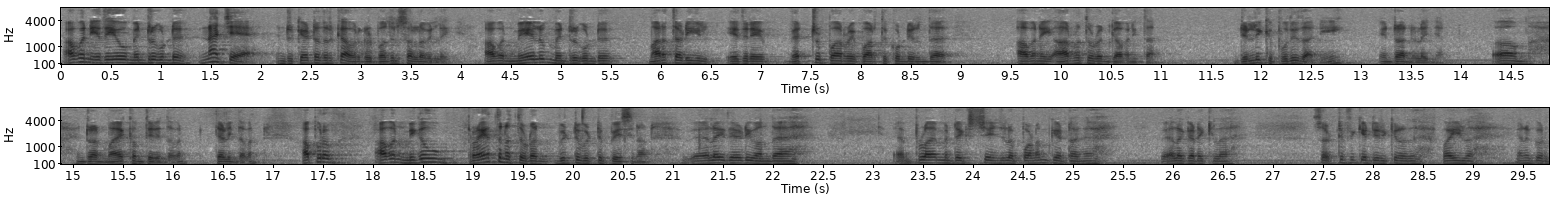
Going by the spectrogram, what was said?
அவன் எதையோ மென்று கொண்டு என்னாச்சே? என்று கேட்டதற்கு அவர்கள் பதில் சொல்லவில்லை. அவன் மேலும் மென்று கொண்டு மரத்தடியில் எதிரே வெற்று பார்வை பார்த்து கொண்டிருந்த அவனை ஆர்வத்துடன் கவனித்தான். டெல்லிக்கு புதிதா நீ? என்றான் இளைஞன். ஆம் என்றான் மயக்கம் தெரிந்தவன். தெளிந்தவன். அப்புறம் அவன் மிகவும் பிரயத்தனத்துடன் விட்டு விட்டு பேசினான். வேலை தேடி வந்தேன் எம்ப்ளாய்மெண்ட் எக்ஸ்சேஞ்சில் பணம் கேட்டாங்க. வேலை கிடைக்கல. சர்டிஃபிகேட் இருக்கிறது. பையில். எனக்கு ஒரு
